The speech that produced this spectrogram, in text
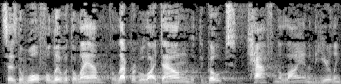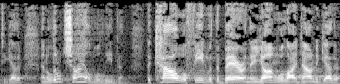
It says, The wolf will live with the lamb, the leopard will lie down with the goat, the calf and the lion and the yearling together, and a little child will lead them. The cow will feed with the bear, and their young will lie down together,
